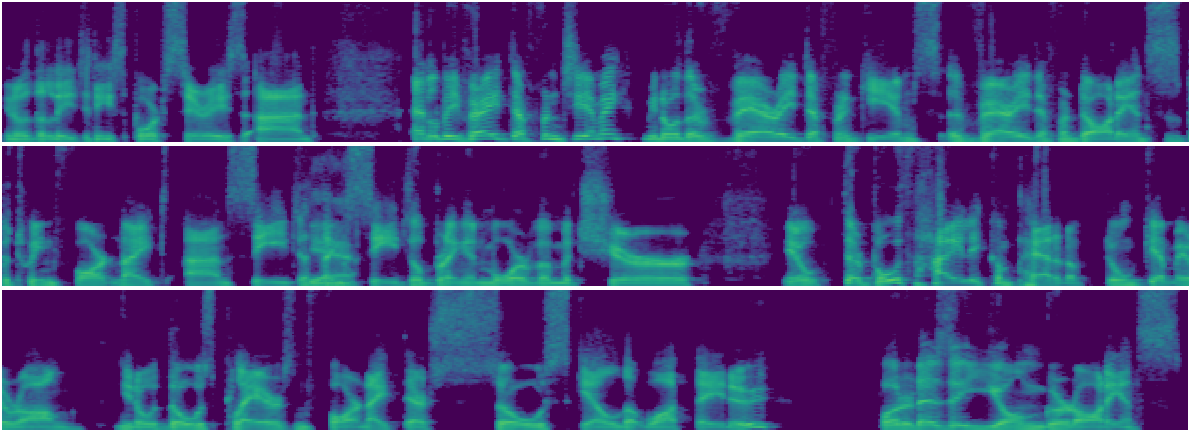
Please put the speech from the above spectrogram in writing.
you know, the Legion Esports Series, and it'll be very different, Jamie. You know, they're very different games, uh, very different audiences between Fortnite and Siege. I Yeah. think Siege will bring in more of a mature. You know, they're both highly competitive. Don't get me wrong. You know, those players in Fortnite, they're so skilled at what they do, but it is a younger audience.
